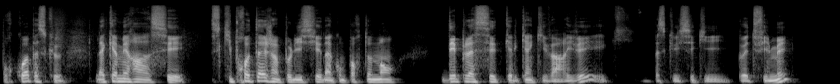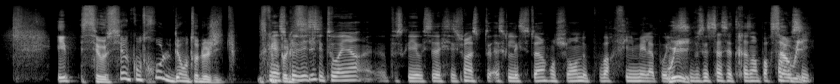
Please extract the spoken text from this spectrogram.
Pourquoi? Parce que la caméra, c'est ce qui protège un policier d'un comportement déplacé de quelqu'un qui va arriver, et qui, parce qu'il sait qu'il peut être filmé. Et c'est aussi un contrôle déontologique. Parce que, est-ce que les citoyens, parce qu'il y a aussi la question, est-ce que les citoyens ont sûrement de pouvoir filmer la police? Oui. Parce que ça, c'est très important Ça, oui. aussi.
